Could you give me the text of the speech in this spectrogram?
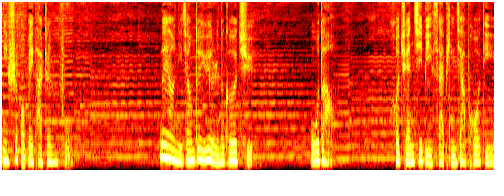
你是否被他征服？那样，你将对乐人的歌曲、舞蹈和拳击比赛评价颇低，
